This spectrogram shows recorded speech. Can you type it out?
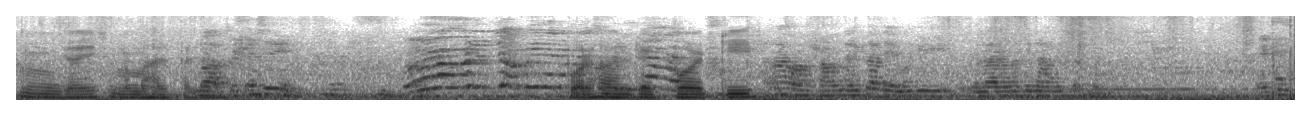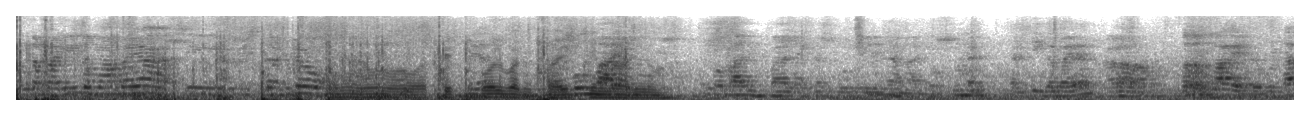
Hmm, guys, mamahal pala. kasi? 440. Ah, eh, Eh, pupunta pa dito mamaya si Mr. Joe. Mga pitbull, 150 manum. Pabalik-balik, tapos bumili ng ano. Antiga ba yan? Oo. Bakit? Pupunta?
